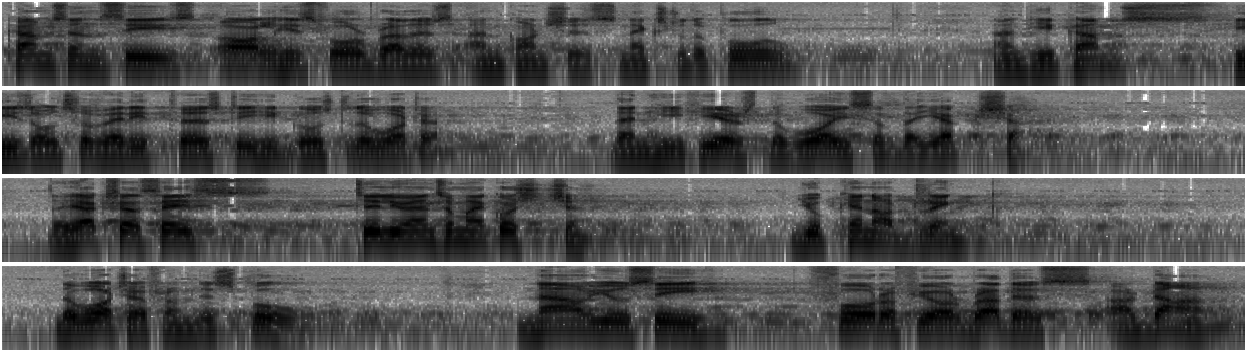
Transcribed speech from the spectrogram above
comes and sees all his four brothers unconscious next to the pool. And he comes, he is also very thirsty, he goes to the water, then he hears the voice of the yaksha. The yaksha says, till you answer my question, you cannot drink the water from this pool. Now you see, four of your brothers are down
